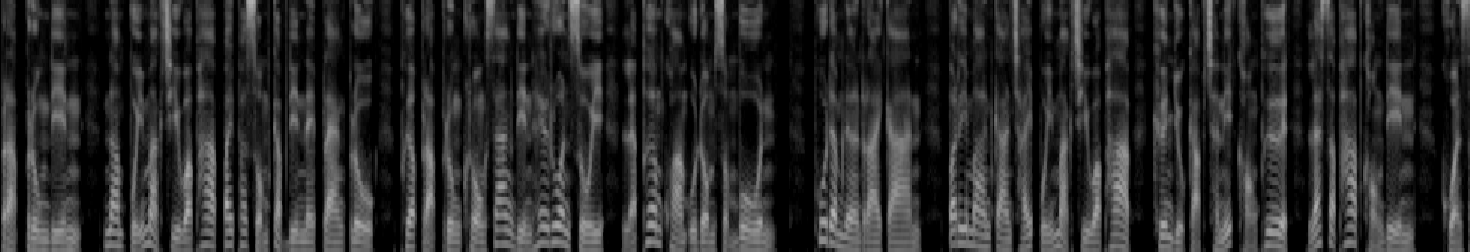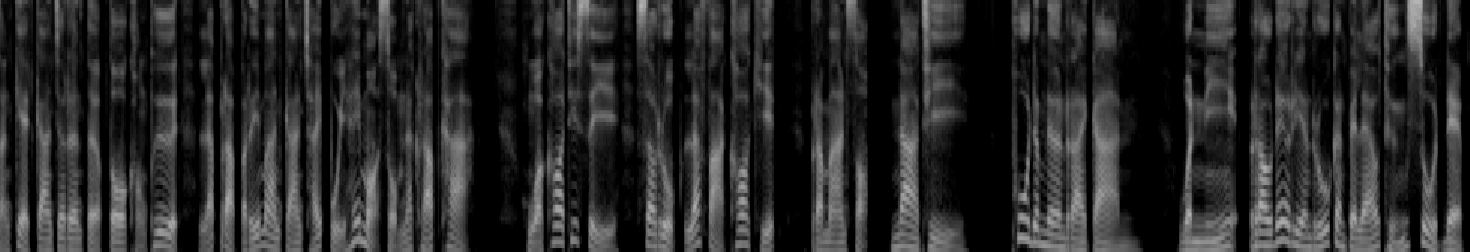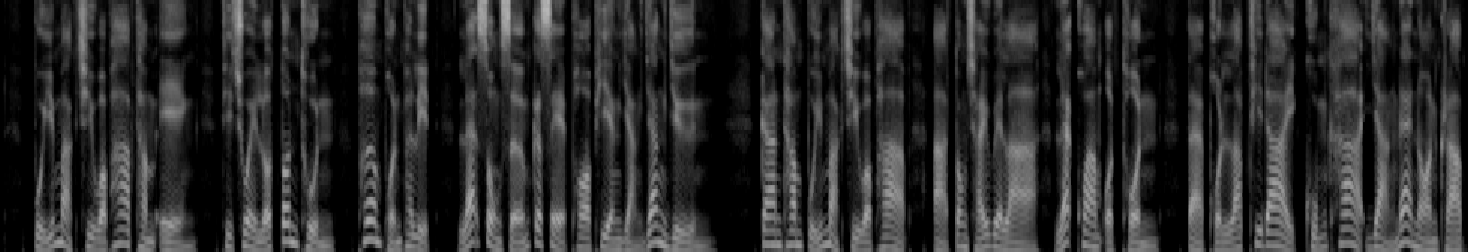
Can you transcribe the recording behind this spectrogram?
ปรับปรุงดินนำปุ๋ยหมักชีวภาพไปผสมกับดินในแปลงปลูก เพื่อปรับปรุงโครงสร้างดินให้ร่วนซุย และเพิ่มความอุดมสมบูรณ์ผู้ดำเนินรายการ ปริมาณการใช้ปุ๋ยหมักชีวภาพขึ้นอยู่กับชนิดของพืช และสภาพของดิน ควรสังเกตการเจริญเติบโตของพืช และปรับปริมาณการใช้ปุ๋ยให้เหมาะสมนะครับค่ะ หัวข้อที่ 4 สรุปและฝากข้อคิด ประมาณสองนาที ผู้ดำเนินรายการ วันนี้เราได้เรียนรู้กันไปแล้วถึงสูตรเด็บปุ๋ยหมักชีวภาพทำเอง ที่ช่วยลดต้นทุน เพิ่มผลผลิต และส่งเสริมเกษตรพอเพียงอย่างยั่งยืน การทำปุ๋ยหมักชีวภาพอาจต้องใช้เวลาและความอดทน แต่ผลลัพธ์ที่ได้คุ้มค่าอย่างแน่นอนครับ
